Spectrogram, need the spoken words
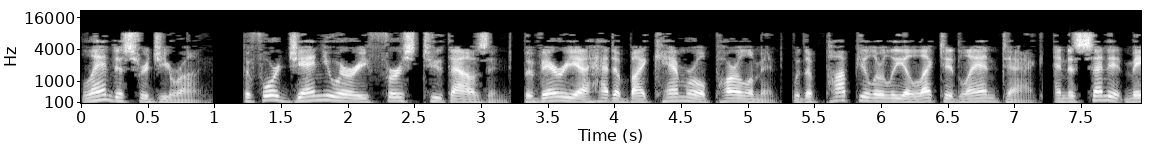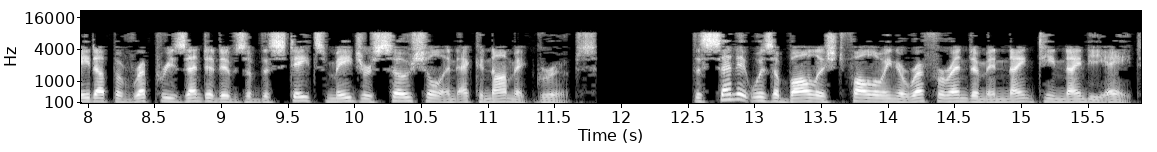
Landesregierung. Before January 1, 2000, Bavaria had a bicameral parliament, with a popularly elected Landtag, and a Senate made up of representatives of the state's major social and economic groups. The Senate was abolished following a referendum in 1998.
